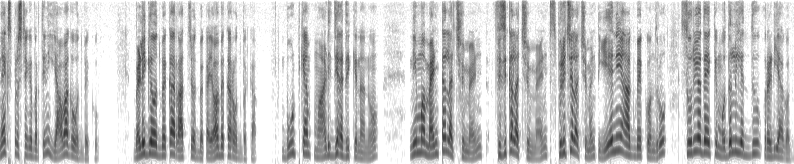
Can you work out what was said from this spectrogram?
ನೆಕ್ಸ್ಟ್ ಪ್ರಶ್ನೆಗೆ ಬರ್ತೀನಿ. ಯಾವಾಗ ಓದಬೇಕು? ಬೆಳಿಗ್ಗೆ ಓದಬೇಕಾ, ರಾತ್ರಿ ಓದಬೇಕಾ, ಯಾವಾಗ ಬೇಕಾದ್ರೂ ಓದಬೇಕಾ? ಬೂಟ್ ಕ್ಯಾಂಪ್ ಮಾಡಿದ್ದೆ ಅದಕ್ಕೆ ನಾನು? ನಿಮ್ಮ mental achievement physical achievement spiritual achievement ಏನೇ ಆಗಬೇಕು ಅಂದರೂ ಸೂರ್ಯೋದಯಕ್ಕೆ ಮೊದಲು ಎದ್ದು ರೆಡಿ ಆಗೋದು.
